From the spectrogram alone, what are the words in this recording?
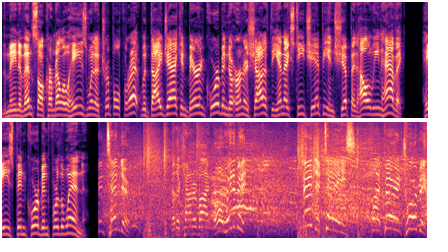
The main event saw Carmelo Hayes win a triple threat with Dijak and Baron Corbin to earn a shot at the NXT Championship at Halloween Havoc. Hayes pinned Corbin for the win. Contender. Another counter by. Oh, wait a minute. End the days by Baron Corbin.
